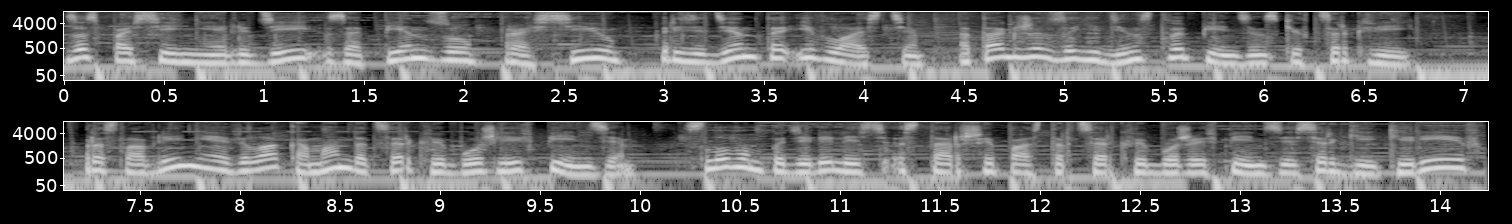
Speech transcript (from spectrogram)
за спасение людей, за Пензу, Россию, президента и власти, а также за единство пензенских церквей. Прославление вела команда Церкви Божьей в Пензе. Словом поделились старший пастор Церкви Божьей в Пензе Сергей Киреев,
